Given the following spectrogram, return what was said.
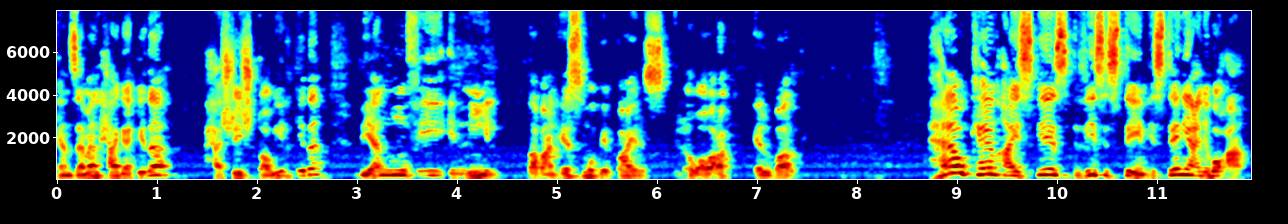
كان زمان حاجة كده حشيش طويل كده بينمو في النيل. طبعا اسمه بيبايرس اللي هو ورق البرد How can I space this stain stain يعني بقعة.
